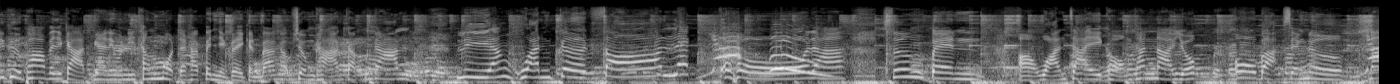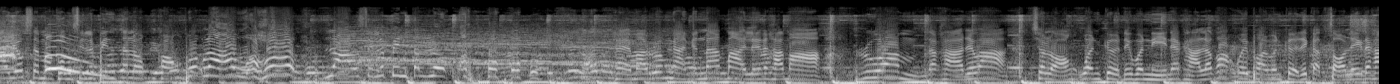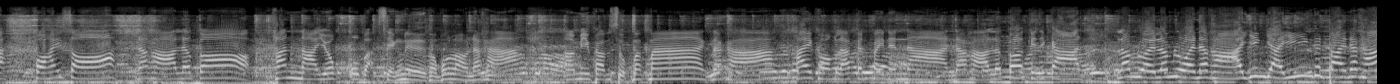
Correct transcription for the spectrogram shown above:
นี่คือภาพบรรยากาศงานในวันนี้ทั้งหมดนะคะ เป็นอย่างไรกันบ้างคะคุณผู้ชมคะกับงานเลี้ยงวันเกิดตอนเล็ก โอ้โหนะคะซึ่งเป็นหวานใจของท่านนายกโอบะเสียงเนอนายกสมาคมศิลปินตลกของพวกเราโอ้โหเหล่าศิลปินตลกแห่มาร่วมงานกันมากมายเลยนะคะมาร่วมนะคะเรียกว่า ฉลองวันเกิดในวันนี้นะคะ แล้วก็อวยพรวันเกิดให้กับซอเล็กนะคะขอให้ซอนะคะ แล้วก็ท่านนายกโอบะเสียงเหนือของพวกเรานะคะมีความสุขมากๆนะคะ ให้ครองรักกันไปนานๆนะคะ แล้วก็กิจการร่ำรวยร่ำรวยนะคะ ยิ่งใหญ่ยิ่งขึ้นไปนะคะ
